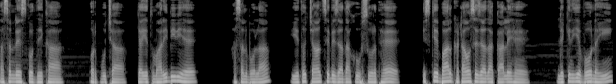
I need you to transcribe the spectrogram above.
हसन ने इसको देखा और पूछा, क्या ये तुम्हारी बीवी है? हसन बोला, ये तो चाँद से भी ज़्यादा खूबसूरत है। इसके बाल घटाओं से ज़्यादा काले हैं। लेकिन ये वो नहीं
